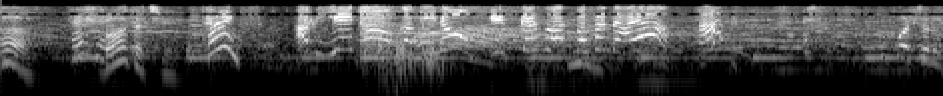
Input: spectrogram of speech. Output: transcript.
हाँ बहुत अच्छे थैंक्स अब ये खाओ कमीनो। इसका स्वाद पसंद आया। हाँ? ऊपर चलो।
